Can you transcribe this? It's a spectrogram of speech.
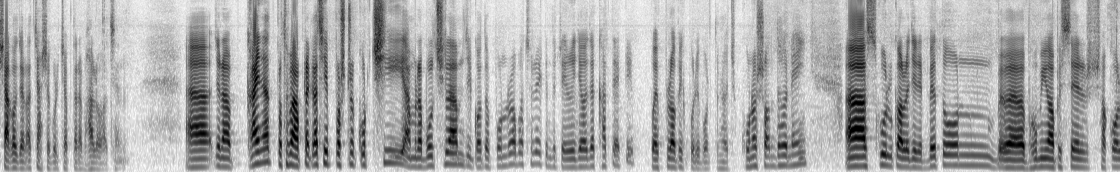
স্বাগত জানাচ্ছি। আশা করছি আপনারা ভালো আছেন। জনাব কায়নাত, প্রথমে আপনার কাছে প্রশ্ন করছি। আমরা বলছিলাম যে গত পনেরো বছরে কিন্তু টেলিযোগাযোগ খাতে একটি বৈপ্লবিক পরিবর্তন হয়েছে। কোনো সন্দেহ নেই। স্কুল, কলেজের বেতন ভূমি অফিসের সকল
